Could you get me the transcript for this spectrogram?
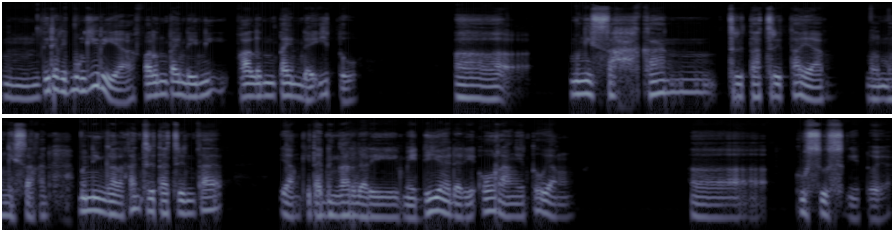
hmm, tidak dipungkiri ya Valentine Day ini Valentine Day itu uh, mengisahkan cerita-cerita yang mengisahkan, meninggalkan cerita-cerita yang kita dengar dari media, dari orang itu yang uh, khusus gitu ya.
